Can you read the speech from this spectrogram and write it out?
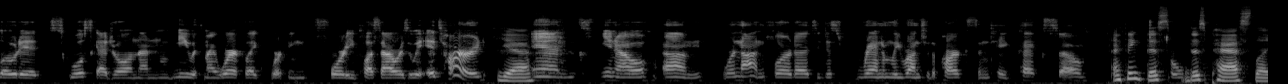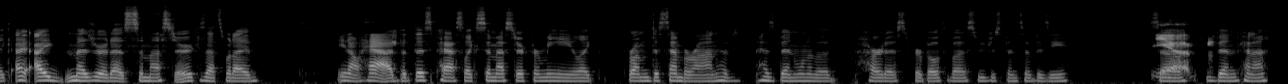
loaded school schedule, and then me with my work, like working forty plus hours a week. It's hard, yeah. and you know, um, we're not in Florida to just randomly run to the parks and take pics. So I think this this past like I I measure it as semester because that's what I you know had, but this past like semester for me like from December on has has been one of the hardest for both of us. We've just been so busy. So Yeah. been kind of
